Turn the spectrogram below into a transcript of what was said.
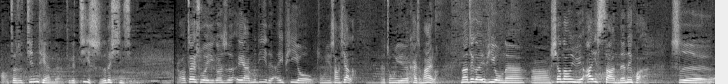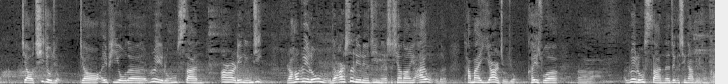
好，这是今天的这个计时的信息。然后再说一个是 AMD 的 APU 终于上线了，呃，终于开始卖了。那这个 APU 呢，呃，相当于 i3 的那款是叫799，叫 APU 的锐龙3 2200G，然后锐龙5的 2400G 呢是相当于 i5 的，它卖1299，可以说，呃，锐龙3的这个性价比很高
